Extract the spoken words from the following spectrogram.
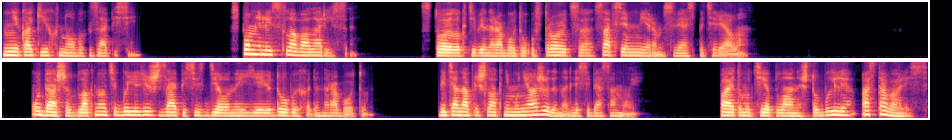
Никаких новых записей. Вспомнились слова Ларисы. Стоило к тебе на работу устроиться, со всем миром связь потеряла. У Даши в блокноте были лишь записи, сделанные ею до выхода на работу ведь она пришла к нему неожиданно для себя самой. Поэтому те планы, что были, оставались,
